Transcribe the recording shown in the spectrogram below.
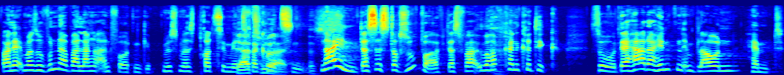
weil er immer so wunderbar lange Antworten gibt, müssen wir es trotzdem jetzt Ja, verkürzen. Das- Nein, das ist doch super. Das war überhaupt keine Kritik. So, der Herr da hinten im blauen Hemd.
